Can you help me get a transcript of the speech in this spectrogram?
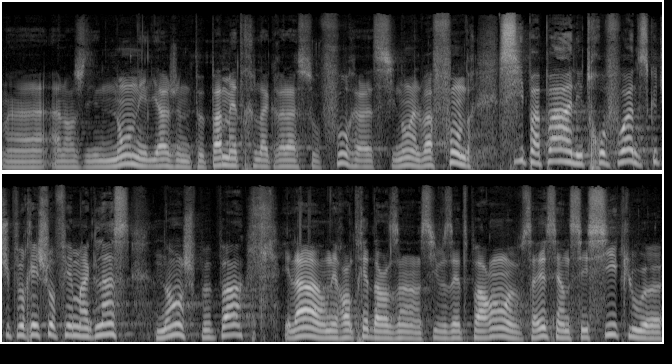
Euh, alors je dis non, Nélia, je ne peux pas mettre la glace au four, euh, sinon elle va fondre. Si papa, elle est trop froide, est-ce que tu peux réchauffer ma glace? Non, je peux pas. Et là, on est rentré dans un. Si vous êtes parent, vous savez, c'est un de ces cycles où euh,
